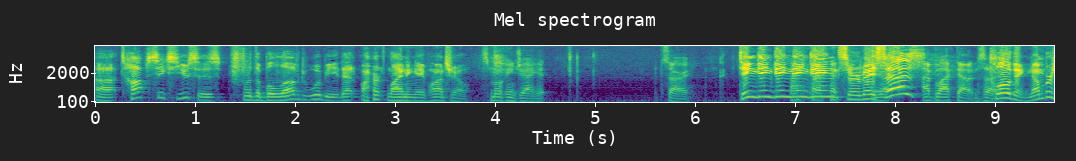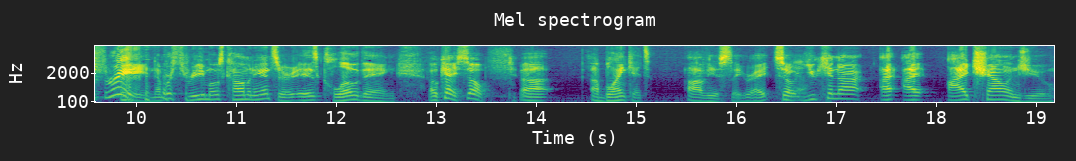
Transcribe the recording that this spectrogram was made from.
uh, top six uses for the beloved woobie that aren't lining a poncho. Smoking jacket. Sorry. Ding, ding, ding, ding, ding. Survey got- says I blacked out. Sorry. clothing. Number three. Number three most common answer is clothing. Okay, so uh, a blanket, obviously, right? So Yeah. you cannot. I, I I challenge you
